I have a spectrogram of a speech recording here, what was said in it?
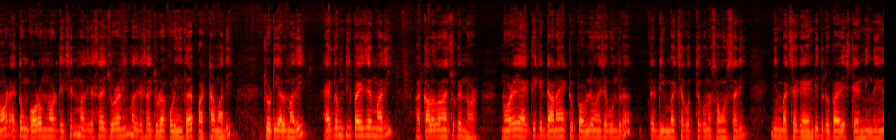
নর, একদম গরম নড় দেখছেন মাদ্রাসায় জোড়া নেই মাদ্রাসায় জোড়া করে নিতে হয় পাঠা মাদি, চটিয়াল মাদি, একদম ডিপাইজের মাদি আর কালো দানা চোখের নর। নরের একদিকে ডানা একটু প্রবলেম আছে বন্ধুরা। তার ডিম বাচ্চা করতে কোনো সমস্যা নেই। ডিম বাচ্চা গ্যারেন্টি দুটো পায়রা স্ট্যান্ডিং দেখে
